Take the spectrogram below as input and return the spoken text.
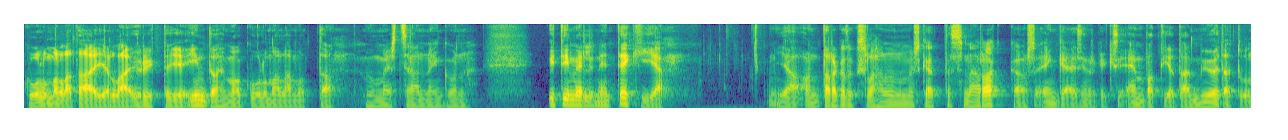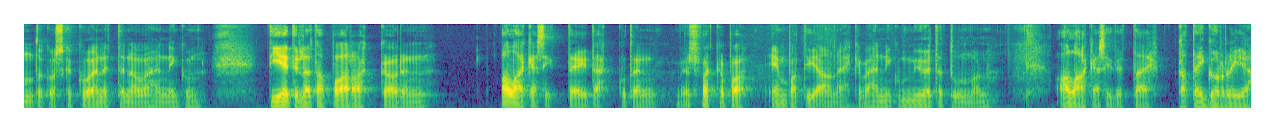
kulmalla tai jollain yrittäjien intohimo kulmalla, mutta mun mielestä se on niin kuin ytimellinen tekijä. Ja on tarkoituksella halunnut myös käyttää sanaa rakkaus, enkä esimerkiksi empatia tai myötätunto, koska koen, että ne on vähän niin kuin tietyllä tapaa rakkauden alakäsitteitä, kuten myös vaikkapa empatia on ehkä vähän niin kuin myötätunnon alakäsite tai kategoria,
